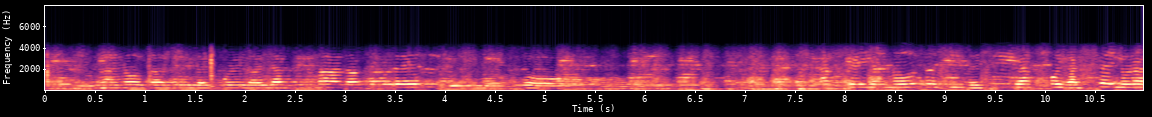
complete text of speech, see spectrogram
Con una nota de la escuela ya firmada por el director. Aquella nota sí decía, oiga señora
